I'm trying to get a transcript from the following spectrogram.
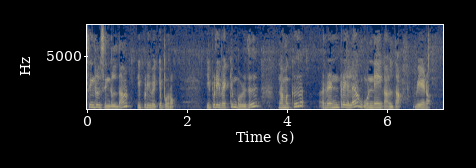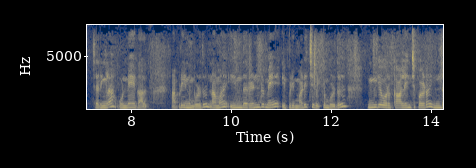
சிங்கிள் சிங்கிள் தான் இப்படி வைக்க போகிறோம் இப்படி வைக்கும் பொழுது நமக்கு ரெண்டரையில் ஒன்னே கால் தான் வேணும். சரிங்களா? ஒன்னே கால். அப்படின்னும் பொழுது நம்ம இந்த ரெண்டுமே இப்படி மடித்து வைக்கும் பொழுது இங்கே ஒரு கால் இன்ச்சு போயிடும் இந்த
